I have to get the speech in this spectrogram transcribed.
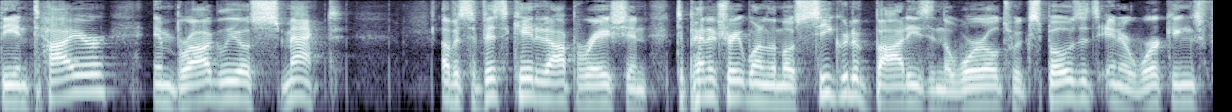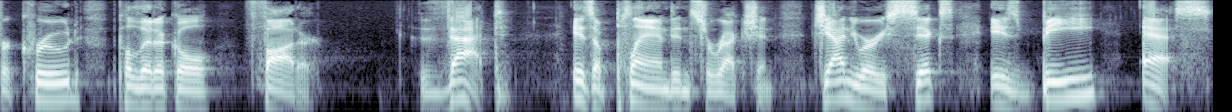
The entire imbroglio smacked of a sophisticated operation to penetrate one of the most secretive bodies in the world to expose its inner workings for crude political fodder. That is a planned insurrection. January 6 is BS.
